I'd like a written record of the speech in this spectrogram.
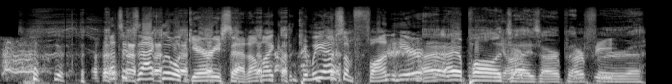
That's exactly what Gary said. I'm like, can we have some fun here? I, I apologize, Arpon, for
